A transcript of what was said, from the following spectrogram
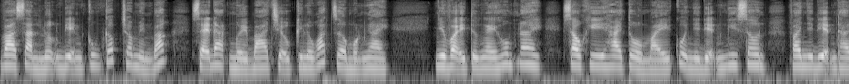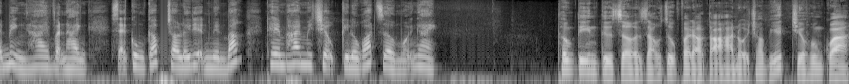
và sản lượng điện cung cấp cho miền Bắc sẽ đạt 13 triệu kWh một ngày. Như vậy, từ ngày hôm nay, sau khi hai tổ máy của nhiệt điện Nghi Sơn và nhiệt điện Thái Bình 2 vận hành, sẽ cung cấp cho lưới điện miền Bắc thêm 20 triệu kWh mỗi ngày. Thông tin từ Sở Giáo dục và Đào tạo Hà Nội cho biết chiều hôm qua,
